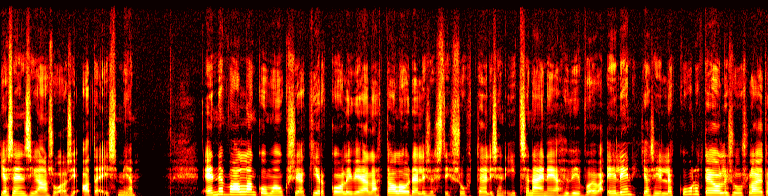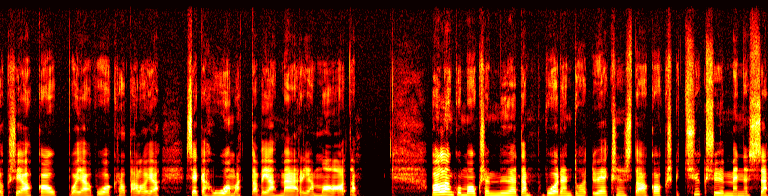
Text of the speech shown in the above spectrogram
ja sen sijaan suosi ateismia. Ennen vallankumouksia kirkko oli vielä taloudellisesti suhteellisen itsenäinen ja hyvinvoiva elin, ja sille kuului teollisuuslaitoksia, kauppoja, vuokrataloja sekä huomattavia määriä maata – Vallankumouksen myötä vuoden 1920 syksyyn mennessä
